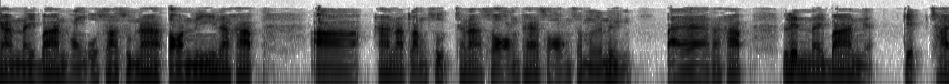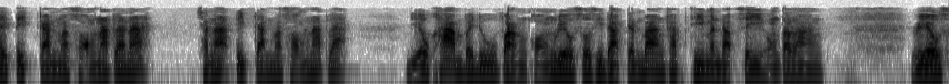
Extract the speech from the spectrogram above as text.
งานในบ้านของโอซาซูน่าตอนนี้นะครับห้านัดหลังสุดชนะสองแพ้สองเสมอหนึ่งแต่นะครับ เล่นในบ้านเนี่ย เก็บชัยติดกันมาสองนัดแล้วนะ ชนะติดกันมาสองนัดแล้ว เดี๋ยวข้ามไปดูฝั่งของเรียวโซซิดัดกันบ้างครับ ทีมอันดับสี่ของตารางเรียวโซ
